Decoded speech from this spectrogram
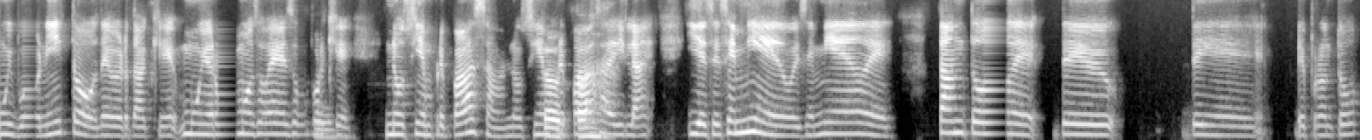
Muy bonito, de verdad que muy hermoso eso, porque no siempre pasa, no siempre pasa, y, la, y es ese miedo, ese miedo de tanto de, de, de, de pronto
